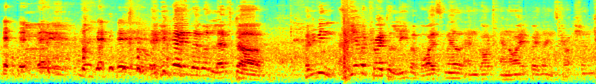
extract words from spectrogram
Have you guys ever left uh, have you been have you ever tried to leave a voicemail and got annoyed by the instructions?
